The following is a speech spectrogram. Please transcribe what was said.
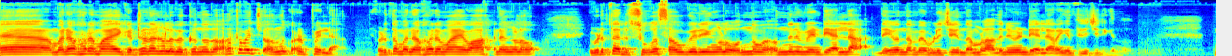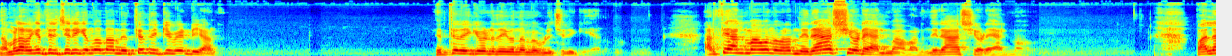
ആ, മനോഹരമായ കെട്ടിടങ്ങൾ വെക്കുന്നതോ അതൊക്കെ വെച്ചു അതൊന്നും കുഴപ്പമില്ല. ഇവിടുത്തെ മനോഹരമായ വാഹനങ്ങളോ ഇവിടുത്തെ സുഖ സൗകര്യങ്ങളോ ഒന്നും ഒന്നിനും വേണ്ടിയല്ല ദൈവം നമ്മെ വിളിച്ച് നമ്മൾ അതിനു വേണ്ടിയല്ല ഇറങ്ങിത്തിരിച്ചിരിക്കുന്നത്. നമ്മൾ ഇറങ്ങിത്തിരിച്ചിരിക്കുന്നത് ആ നിത്യതയ്ക്ക് വേണ്ടിയാണ്. നിത്യതയ്ക്ക് വേണ്ടി ദൈവം നമ്മെ വിളിച്ചിരിക്കുകയാണ്. അടുത്ത ആത്മാവ് എന്ന് പറയുന്നത് നിരാശയുടെ ആത്മാവാണ്. നിരാശയുടെ ആത്മാവ്. പല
